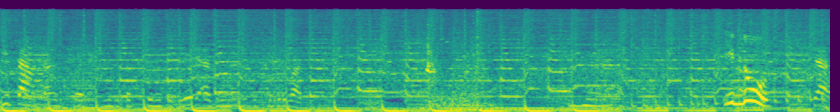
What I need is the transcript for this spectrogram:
Иди там, там будет открыта дверь, а Иду. Сейчас.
